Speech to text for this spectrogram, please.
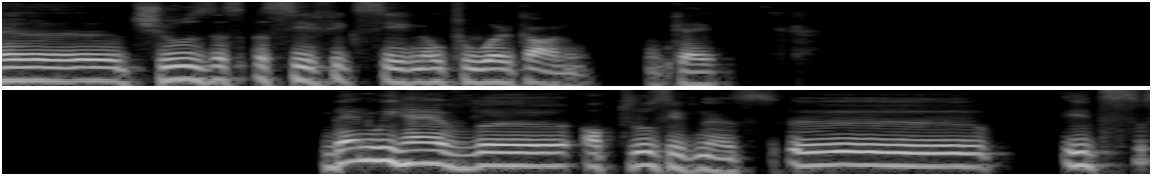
uh, choose a specific signal to work on. Okay. Then we have uh, obtrusiveness. Uh, it's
